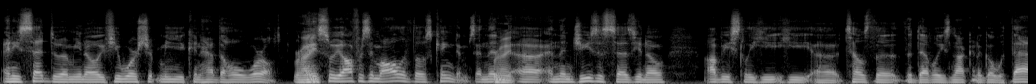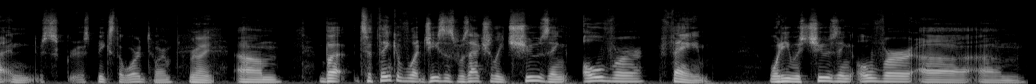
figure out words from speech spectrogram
and he said to him, you know, if you worship me, you can have the whole world. Right. And so he offers him all of those kingdoms, and then Right. uh, and then Jesus says, you know. Obviously, he he uh, tells the the devil he's not going to go with that, and sc- speaks the word to him. Right. Um, but to think of what Jesus was actually choosing over fame, what he was choosing over, uh, um,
